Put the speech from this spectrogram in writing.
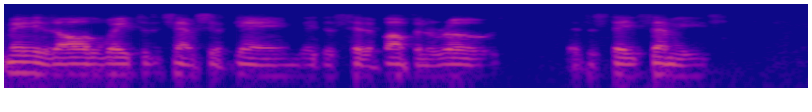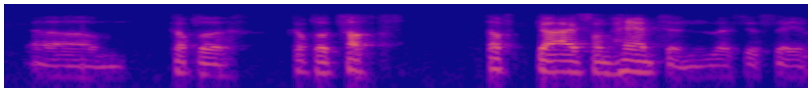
made it all the way to the championship game. They just hit a bump in the road at the state semis. Um, couple of couple of tough tough guys from Hampton, let's just say it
